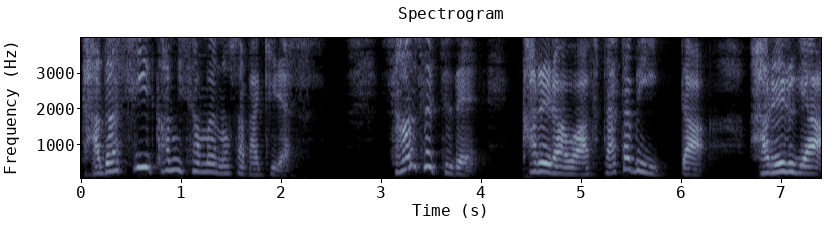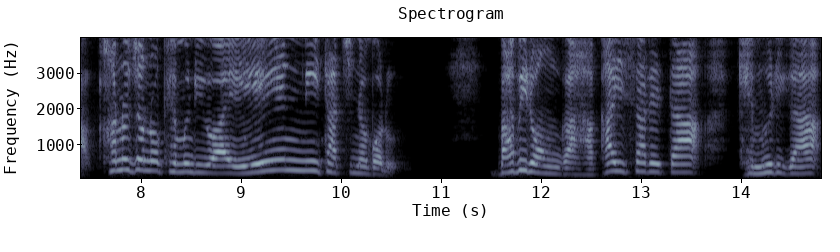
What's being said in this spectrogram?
正しい神様の裁きです。三節で彼らは再び言った。ハレルヤ、彼女の煙は永遠に立ち上る。バビロンが破壊された煙が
